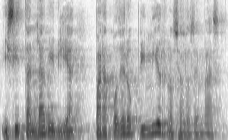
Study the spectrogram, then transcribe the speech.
y citan la Biblia para poder oprimirnos a los demás.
